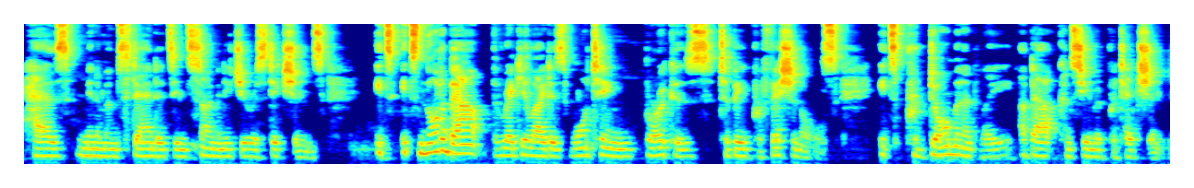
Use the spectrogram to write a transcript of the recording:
has minimum standards in so many jurisdictions. It's, it's not about the regulators wanting brokers to be professionals. It's predominantly about consumer protection.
